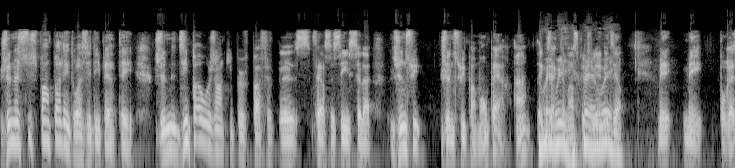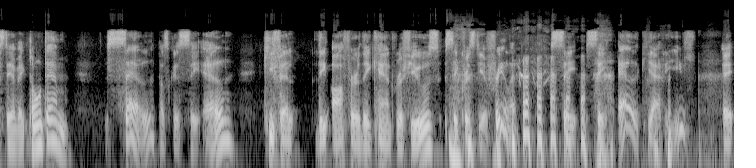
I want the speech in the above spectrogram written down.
je ne suspends pas les droits et libertés. Je ne dis pas aux gens qui peuvent pas euh, faire ceci, cela. Je ne suis je ne suis pas mon père, hein? Exactement ce que tu viens de dire. Mais, mais pour rester avec ton thème, celle, parce que c'est elle, qui fait the offer they can't refuse, c'est Christia Freeland. c'est, c'est elle qui arrive et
